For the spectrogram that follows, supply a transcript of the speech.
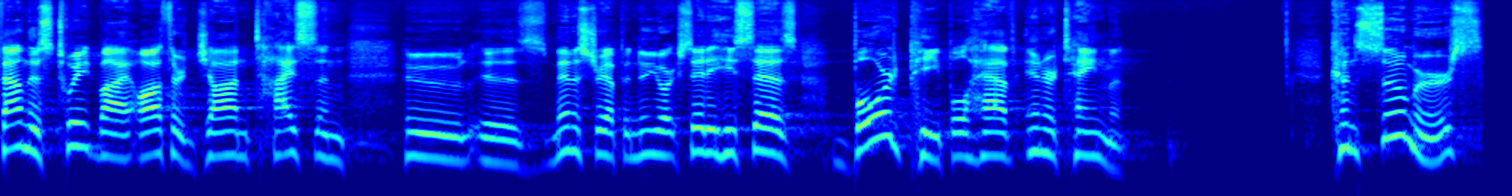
found this tweet by author Jon Tyson, who is ministry up in New York City. He says, Bored people have entertainment, consumers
